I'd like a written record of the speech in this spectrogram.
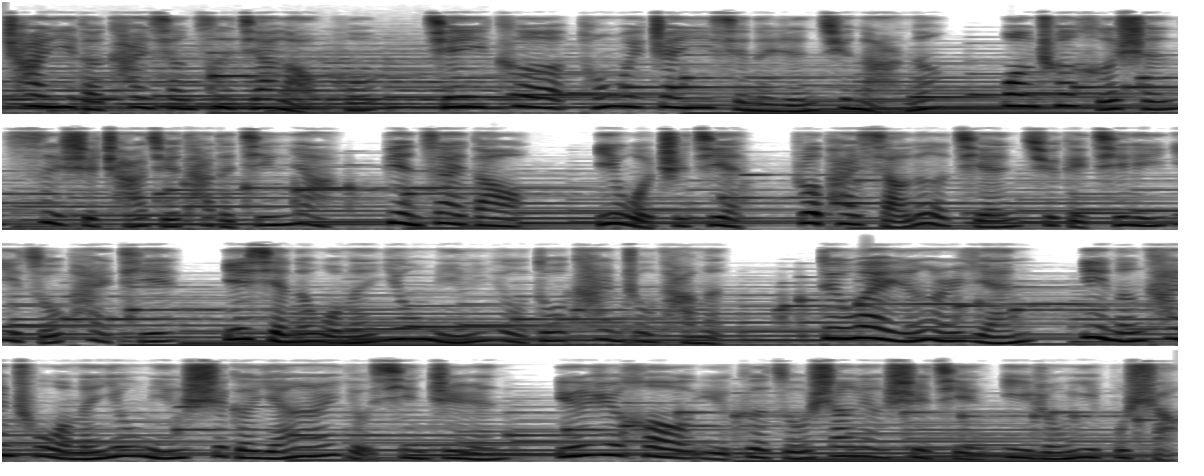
诧异的看向自家老婆。前一刻同为战一线的人去哪儿呢？忘川河神似是察觉他的惊讶。便再道：依我之见，若派小乐前去给麒麟一族派帖，也显得我们幽冥有多看重他们。对外人而言，亦能看出我们幽冥是个言而有信之人，于日后与各族商量事情亦容易不少。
